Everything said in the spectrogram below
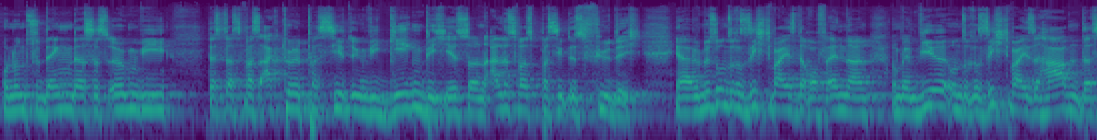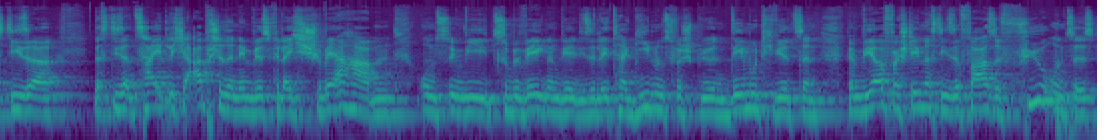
und uns zu denken, dass es irgendwie dass das, was aktuell passiert, irgendwie gegen dich ist, sondern alles, was passiert, ist für dich. Ja, wir müssen unsere Sichtweise darauf ändern. Und wenn wir unsere Sichtweise haben, dass dieser, dass dieser zeitliche Abschnitt, in dem wir es vielleicht schwer haben, uns irgendwie zu bewegen, wenn wir diese Lethargien uns verspüren, demotiviert sind, wenn wir verstehen, dass diese Phase für uns ist,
